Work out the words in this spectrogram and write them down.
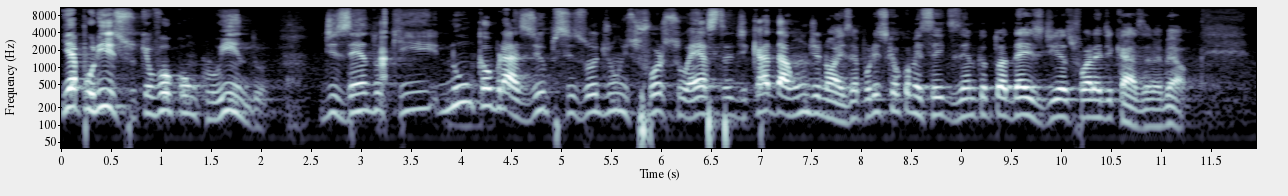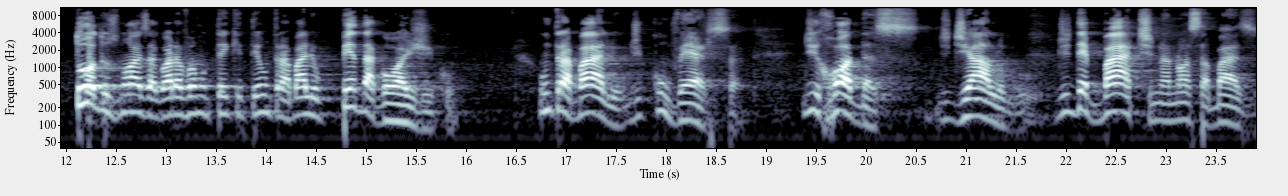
E é por isso que eu vou concluindo dizendo que nunca o Brasil precisou de um esforço extra de cada um de nós. É por isso que eu comecei dizendo que eu estou há 10 dias fora de casa, Bebel. Todos nós agora vamos ter que ter um trabalho pedagógico, um trabalho de conversa, de rodas, de diálogo, de debate na nossa base,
